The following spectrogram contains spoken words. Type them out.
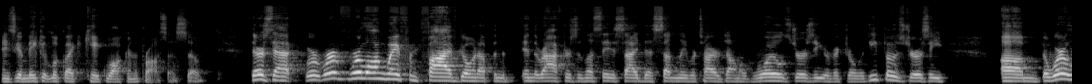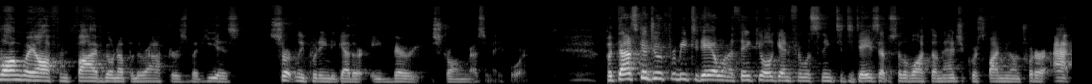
And he's going to make it look like a cakewalk in the process. So there's that. We're, we're, we're a long way from five going up in the in the rafters unless they decide to suddenly retire Donald Royal's jersey or Victor Oladipo's jersey. Um, but we're a long way off from five going up in the rafters, but he is certainly putting together a very strong resume for it. But that's going to do it for me today. I want to thank you all again for listening to today's episode of Locked On Magic. Of course, find me on Twitter at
